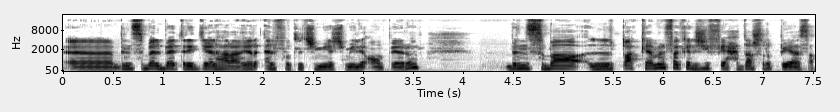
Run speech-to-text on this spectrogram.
آه بالنسبة لل batterie ديالها راه غير 1300 milliampère-heure. بالنسبة لل pack كامل فكتجي فيه 11 بياسه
